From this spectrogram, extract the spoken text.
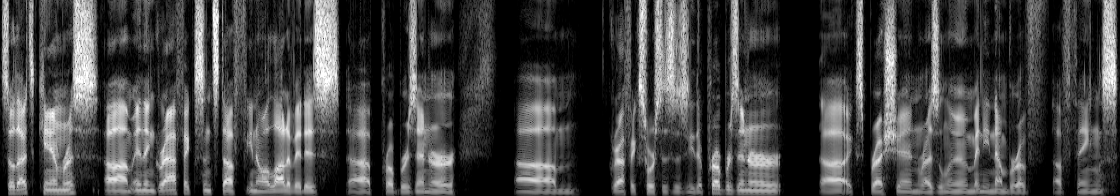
So that's cameras, um, and then graphics and stuff. You know, a lot of it is uh, ProPresenter. Um, graphic sources is either ProPresenter, uh, XPression, Resolume, any number of of things.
